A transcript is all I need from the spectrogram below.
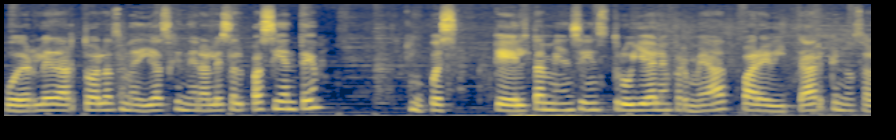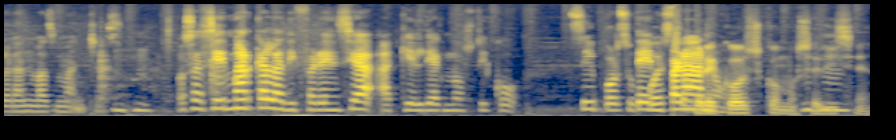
poderle dar todas las medidas generales al paciente y pues que él también se instruya de la enfermedad para evitar que nos salgan más manchas. O sea, sí marca la diferencia aquí el diagnóstico Sí, por supuesto. Temprano. Precoz, como se dice.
